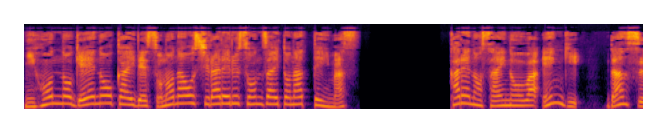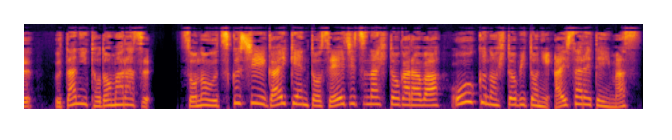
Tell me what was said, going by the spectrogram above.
日本の芸能界でその名を知られる存在となっています。彼の才能は演技、ダンス、歌にとどまらず、その美しい外見と誠実な人柄は多くの人々に愛されています。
